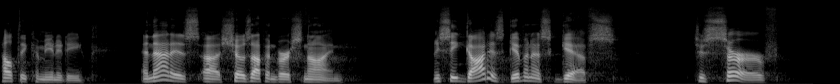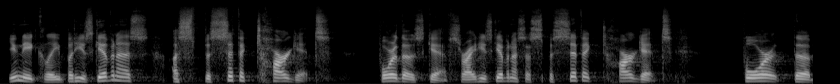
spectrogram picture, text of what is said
healthy community, and that is uh, shows up in verse 9. You see, God has given us gifts to serve uniquely, but He's given us a specific target for those gifts, right? He's given us a specific target for the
